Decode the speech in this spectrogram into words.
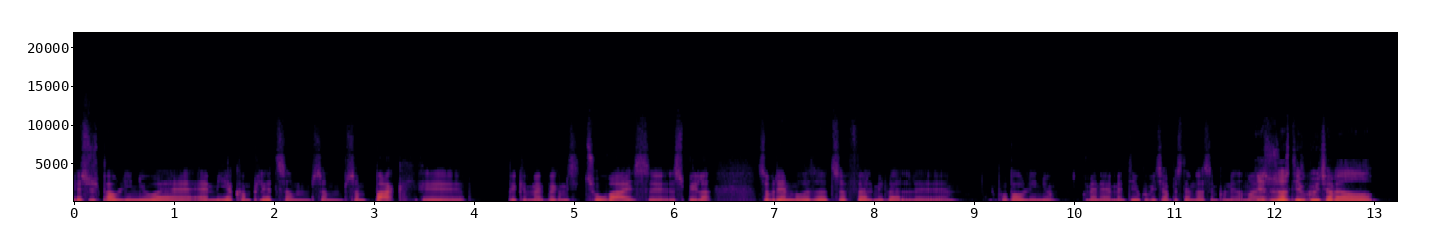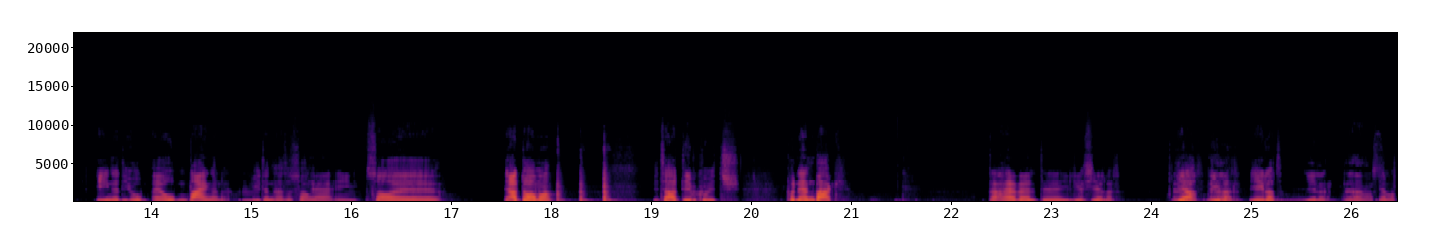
Jeg synes, Paulinho er, er mere komplet som, som, som bak, øh, hvad kan man hvad kan man sige, tovejs øh, spiller. Så på den måde, så, så faldt mit valg øh, på Paulinho. Men, øh, men Djokovic har bestemt også imponeret mig. Jeg synes også, at Divkovic har været en af de åb- af åbenbaringerne mm. I den her sæson. Ja, enig. Så øh, jeg er dommer. Vi tager Divkovic. På den anden bak, Der har jeg valgt øh, Elias Jellert. ja, Jellert. Jelert. Jelland, det har jeg også. Jellert.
